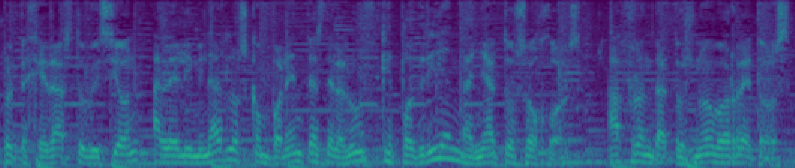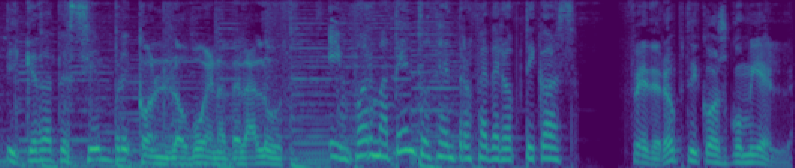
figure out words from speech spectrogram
Protegerás tu visión al eliminar los componentes de la luz que podrían dañar tus ojos. Afronta tus nuevos retos y quédate siempre con lo bueno de la luz. Infórmate en tu centro Federópticos. Federópticos Gumiel,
